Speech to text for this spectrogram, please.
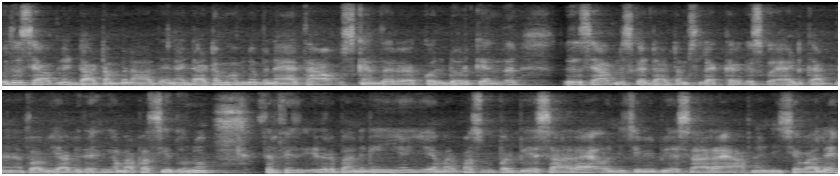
ادھر سے آپ نے ڈاٹم بنا دینا ہے۔ ڈاٹم ہم نے بنایا تھا اس کے اندر کوریڈور کے اندر۔ تو ادھر سے آپ نے اس کا ڈاٹم سلیکٹ کر کے اس کو ایڈ کر دینا ہے۔ تو ابھی آپ دیکھیں گے، ہمارے پاس یہ دونوں سرفیس ادھر بن گئی ہیں۔ یہ ہمارے پاس اوپر بیس آ رہا ہے اور نیچے بھی بیس آ رہا ہے۔ آپ نے نیچے والے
